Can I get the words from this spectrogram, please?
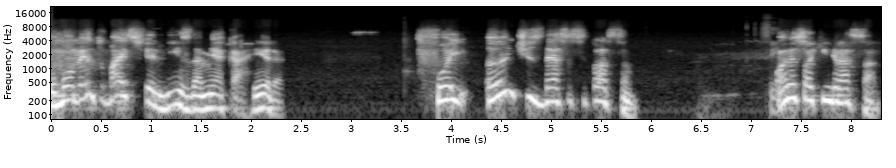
O momento mais feliz da minha carreira foi antes dessa situação. Sim. Olha só que engraçado.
